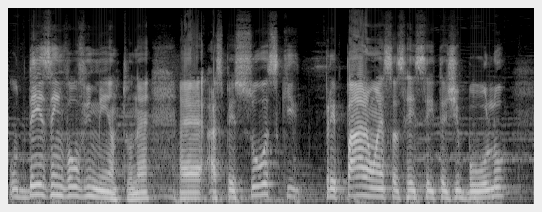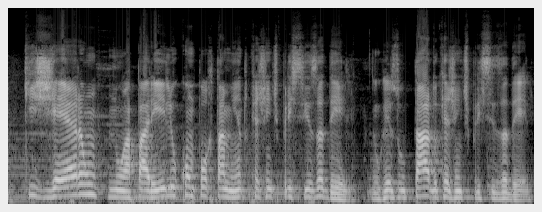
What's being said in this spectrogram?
o desenvolvimento, né? É, as pessoas que preparam essas receitas de bolo que geram no aparelho o comportamento que a gente precisa dele, o resultado que a gente precisa dele.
